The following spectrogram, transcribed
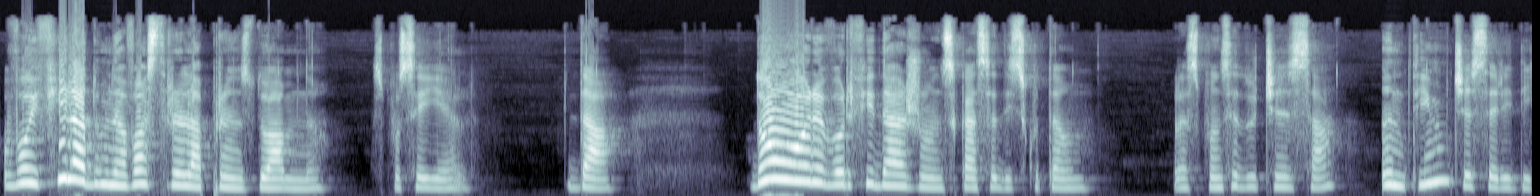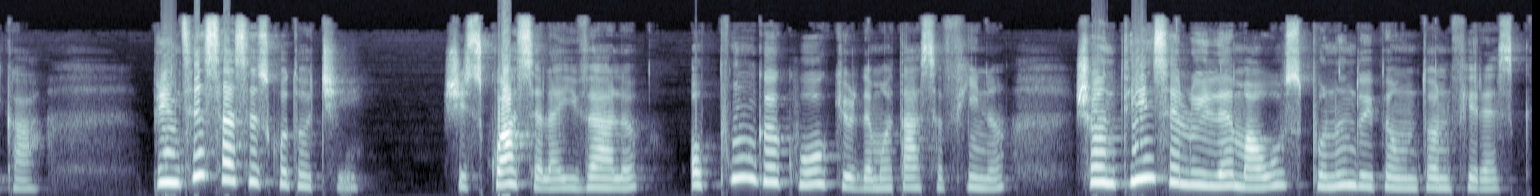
Voi fi la dumneavoastră la prânz, doamnă, spuse el. Da, două ore vor fi de ajuns ca să discutăm. răspunse ducesa în timp ce se ridica. Prințesa se scotoci și scoase la iveală o pungă cu ochiuri de mătasă fină și o întinse lui Lemau spunându-i pe un ton firesc.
